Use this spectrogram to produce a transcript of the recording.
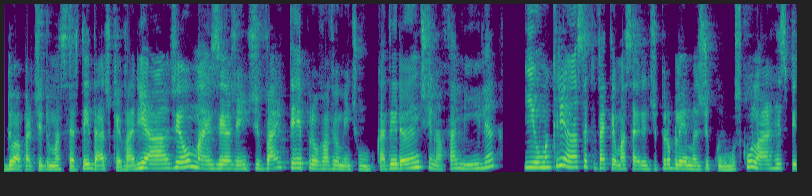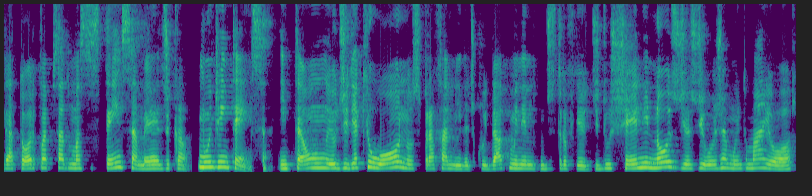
do, a partir de uma certa idade, que é variável, mas a gente vai ter provavelmente um cadeirante na família e uma criança que vai ter uma série de problemas de cunho muscular, respiratório, que vai precisar de uma assistência médica muito intensa. Então, eu diria que o ônus para a família de cuidar com o menino com distrofia de Duchenne nos dias de hoje é muito maior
